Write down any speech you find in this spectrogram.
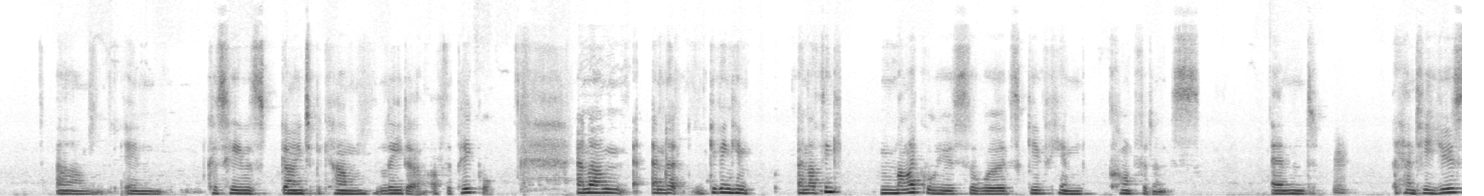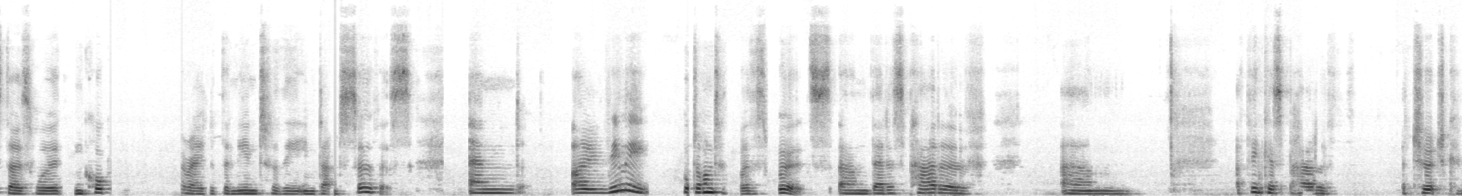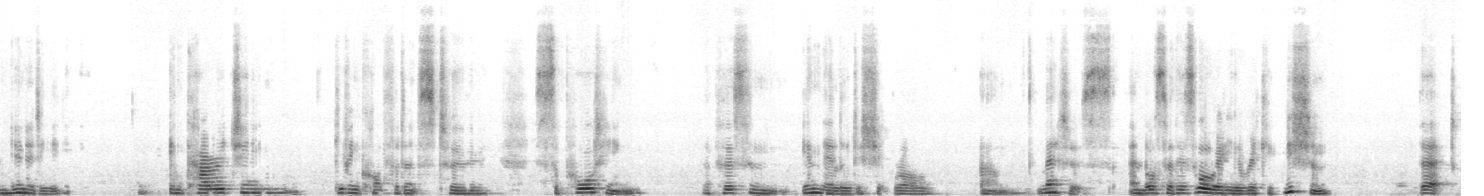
in because he was going to become leader of the people. And um, and that giving him, and I think Michael used the words "give him confidence," and hmm. And he used those words, incorporated them into the induction service, and I really put onto those words um, that as part of, um, I think as part of a church community, encouraging, giving confidence to, supporting a person in their leadership role um, matters. And also, there's already a recognition that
